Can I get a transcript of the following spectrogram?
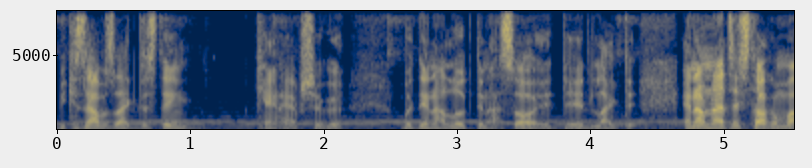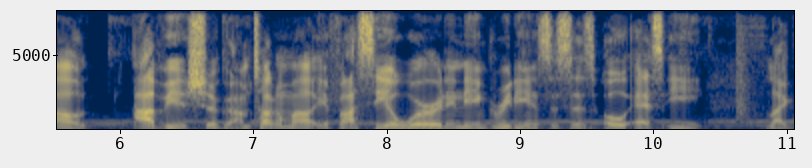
because I was like, this thing can't have sugar. But then I looked and I saw it did. Like, the, and I'm not just talking about obvious sugar. I'm talking about if I see a word in the ingredients that says OSE, like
